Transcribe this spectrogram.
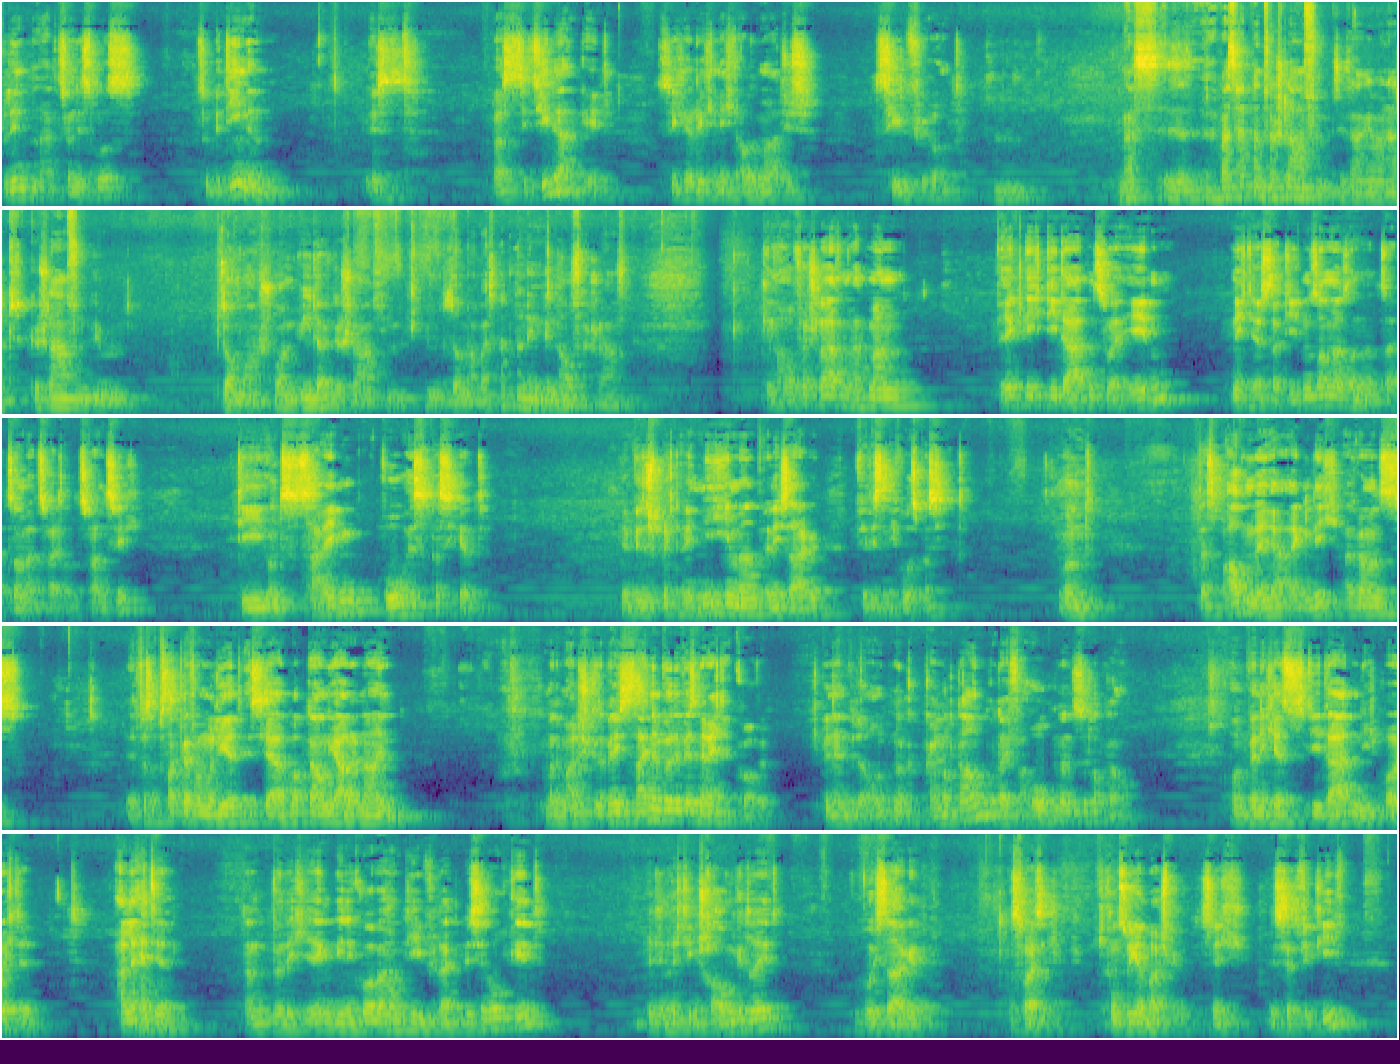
blinden Aktionismus zu bedienen, ist, was die Ziele angeht, sicherlich nicht automatisch zielführend. Mhm. Was, was hat man verschlafen? Sie sagen, man hat geschlafen im Sommer, schon wieder geschlafen im Sommer. Was hat man denn genau verschlafen? Genau verschlafen hat man wirklich die Daten zu erheben, nicht erst seit diesem Sommer, sondern seit Sommer 2020, die uns zeigen, wo es passiert. Mir widerspricht eigentlich nie jemand, wenn ich sage, wir wissen nicht, wo es passiert. Und das brauchen wir ja eigentlich. Also wenn man es etwas abstrakter formuliert, ist ja Lockdown ja oder nein. Mathematisch gesagt, wenn ich es zeichnen würde, wäre es eine Rechteckkurve. Ich bin entweder unten und kein Lockdown oder ich fahre und dann ist es Lockdown. Und wenn ich jetzt die Daten, die ich bräuchte, alle hätte, dann würde ich irgendwie eine Kurve haben, die vielleicht ein bisschen hoch geht mit den richtigen Schrauben gedreht, wo ich sage, was weiß ich, ich konstruiere ein Beispiel, ist, nicht, ist jetzt fiktiv.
